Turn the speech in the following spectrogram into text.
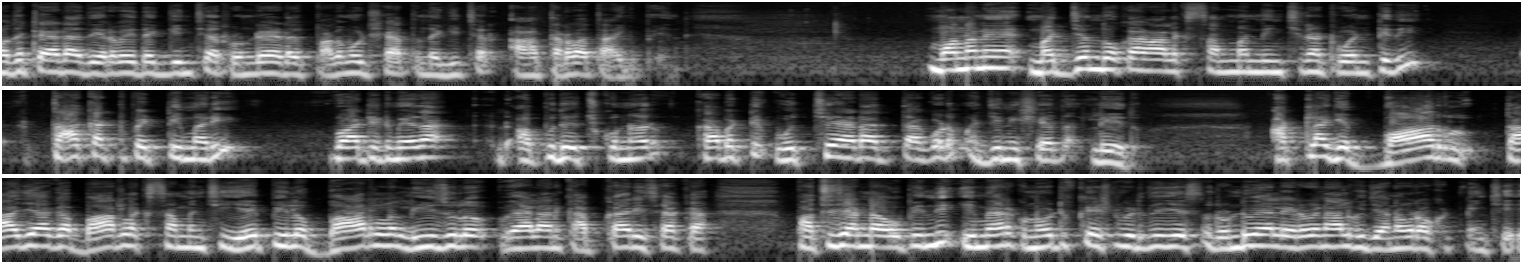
మొదటి ఏడాది ఇరవై తగ్గించారు రెండో ఏడాది పదమూడు శాతం తగ్గించారు ఆ తర్వాత ఆగిపోయింది. మొన్ననే మద్యం దుకాణాలకు సంబంధించినటువంటిది తాకట్టు పెట్టి మరి వాటి మీద అప్పు తెచ్చుకున్నారు. కాబట్టి వచ్చే ఏడాదితో కూడా మద్య నిషేధం లేదు. అట్లాగే బార్లు తాజాగా బార్లకు సంబంధించి ఏపీలో బార్ల లీజులో వేలానికి అబ్కారీ శాఖ పచ్చజెండా ఊపింది. ఈ మేరకు నోటిఫికేషన్ విడుదల చేసిన రెండు వేల ఇరవై నాలుగు జనవరి ఒకటి నుంచి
